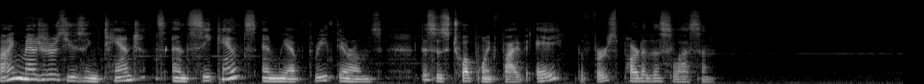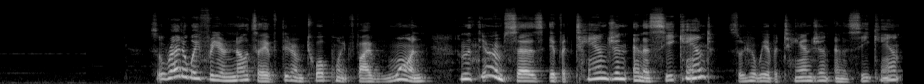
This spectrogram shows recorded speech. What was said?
Find measures using tangents and secants, and we have three theorems. This is 12.5a, the first part of this lesson. So right away for your notes, I have theorem 12.51, and the theorem says if a tangent and a secant, so here we have a tangent and a secant,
